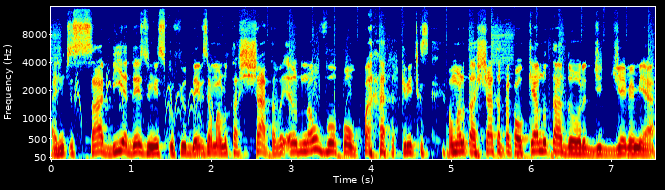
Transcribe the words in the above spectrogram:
A gente sabia desde o início que o Phil Davis é uma luta chata. Eu não vou poupar críticas. É uma luta chata para qualquer lutador de, de MMA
